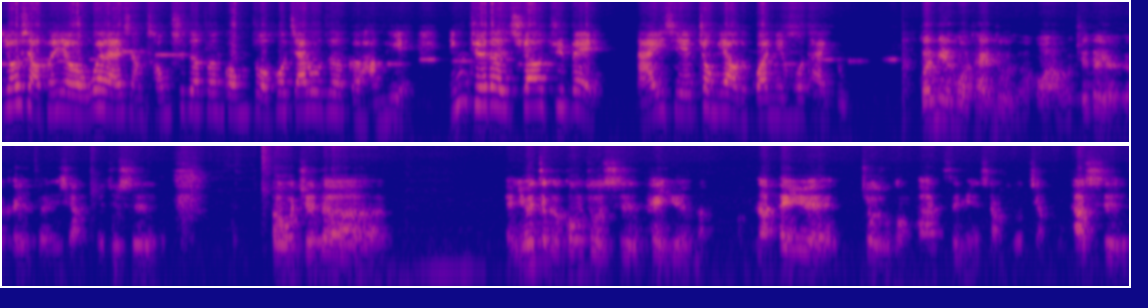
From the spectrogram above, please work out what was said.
有小朋友未来想从事这份工作或加入这个行业，您觉得需要具备哪一些重要的观念或态度？观念或态度的话，我觉得有一个可以分享的，就是，呃，我觉得，因为这个工作是配乐嘛，那配乐就如同它字面上所讲，它是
